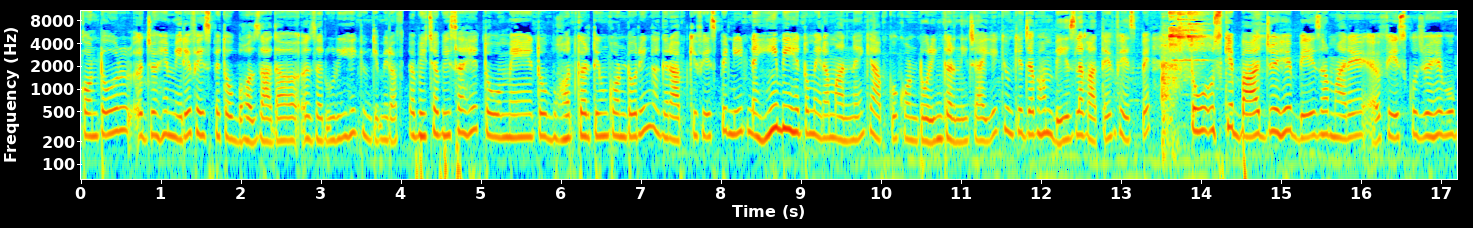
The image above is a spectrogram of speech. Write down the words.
कॉन्टोर जो है मेरे फेस पे तो बहुत ज़्यादा ज़रूरी है क्योंकि मेरा चबी चबी सा है तो मैं तो बहुत करती हूँ कॉन्टोरिंग अगर आपके फेस पे नीट नहीं भी है तो मेरा मानना है कि आपको कॉन्टोरिंग करनी चाहिए, क्योंकि जब हम बेस लगाते हैं फेस पे तो उसके बाद जो है बेस हमारे फेस को जो है वो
